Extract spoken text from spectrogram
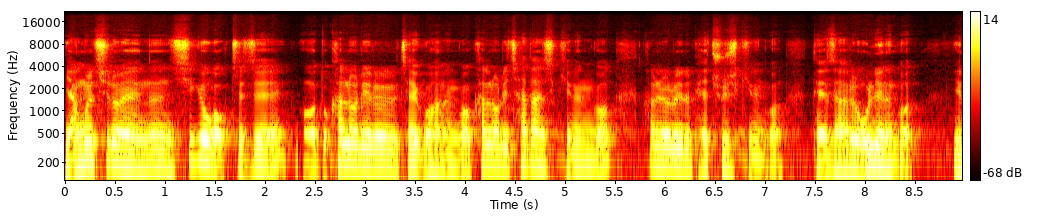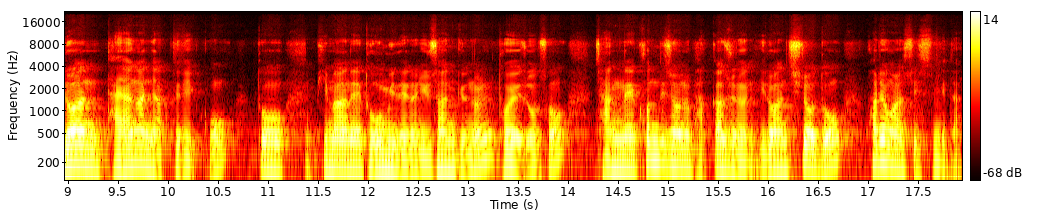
약물 치료에는 식욕 억제제, 어, 또 칼로리를 제거하는 것, 칼로리 차단시키는 것, 칼로리를 배출시키는 것, 대사를 올리는 것 이러한 다양한 약들이 있고 또 비만에 도움이 되는 유산균을 더해줘서 장내 컨디션을 바꿔주는 이러한 치료도 활용할 수 있습니다.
